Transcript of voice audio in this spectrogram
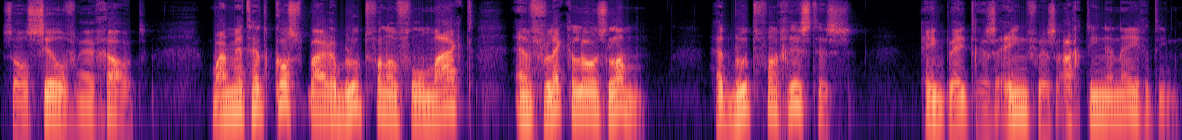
zoals zilver en goud, maar met het kostbare bloed van een volmaakt en vlekkeloos lam, het bloed van Christus. 1 Petrus 1, vers 18 en 19.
